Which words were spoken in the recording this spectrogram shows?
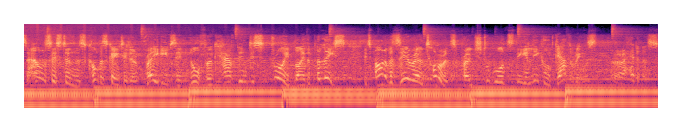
Sound systems confiscated at raves in Norfolk have been destroyed by the police. It's part of a zero tolerance approach towards the illegal gatherings that are ahead of us.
